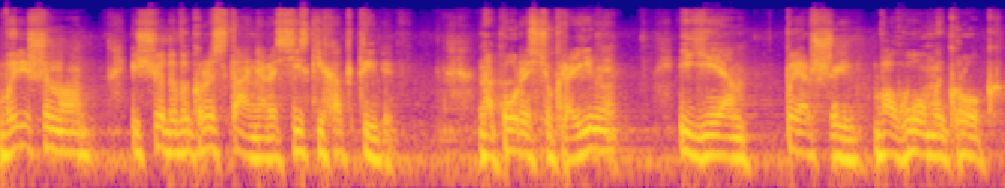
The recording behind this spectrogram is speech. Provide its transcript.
Вирішено і щодо використання російських активів на користь України і є перший вагомий крок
